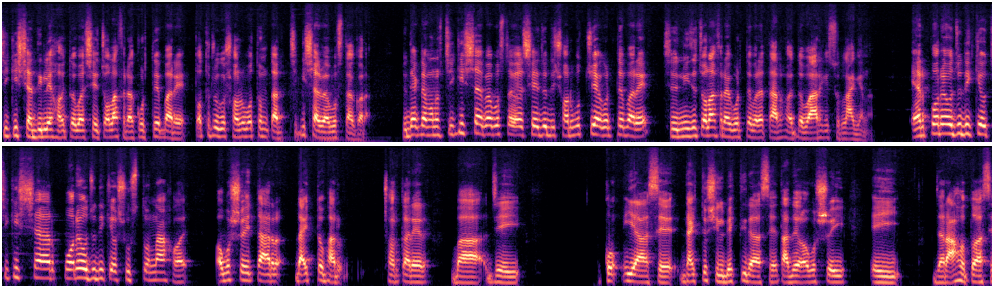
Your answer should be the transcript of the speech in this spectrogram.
চিকিৎসা দিলে হয়তো বা সে চলাফেরা করতে পারে, ততটুকু সর্বপ্রথম তার চিকিৎসার ব্যবস্থা করা। যদি একটা মানুষ চিকিৎসার ব্যবস্থা সে যদি সর্বোচ্চ করতে পারে, সে নিজে চলাফেরা করতে পারে, তার হয়তো বা আর কিছু লাগে না। এরপরেও যদি কেউ চিকিৎসার পরেও যদি কেউ সুস্থ না হয়, অবশ্যই তার দায়িত্বভার সরকারের বা যেই ইয়া আছে, দায়িত্বশীল ব্যক্তিরা আছে, তাদের অবশ্যই এই যারা আহত আছে,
